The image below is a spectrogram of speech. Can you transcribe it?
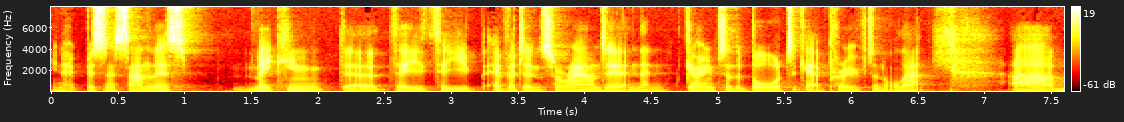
you know, business analyst making the, the the evidence around it, and then going to the board to get approved and all that. Uh,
